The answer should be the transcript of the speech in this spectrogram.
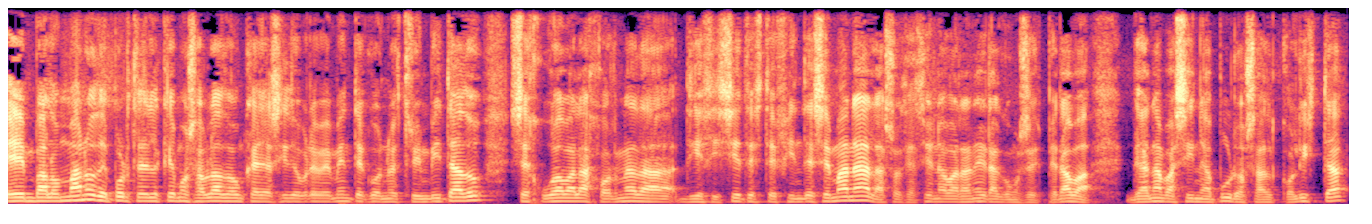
En balonmano, deporte del que hemos hablado, aunque haya sido brevemente con nuestro invitado, se jugaba la jornada 17 este fin de semana. La Asociación Abaranera, como se esperaba, ganaba sin apuros al colista.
